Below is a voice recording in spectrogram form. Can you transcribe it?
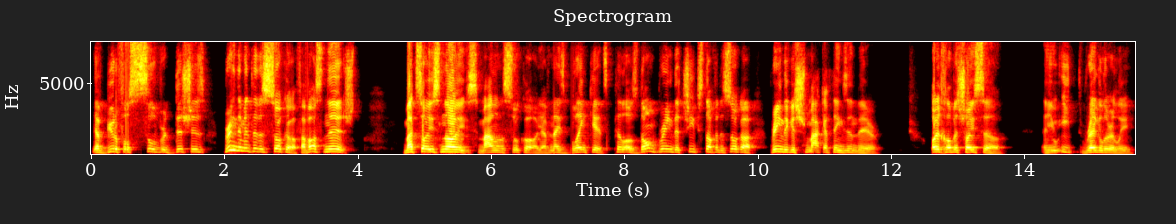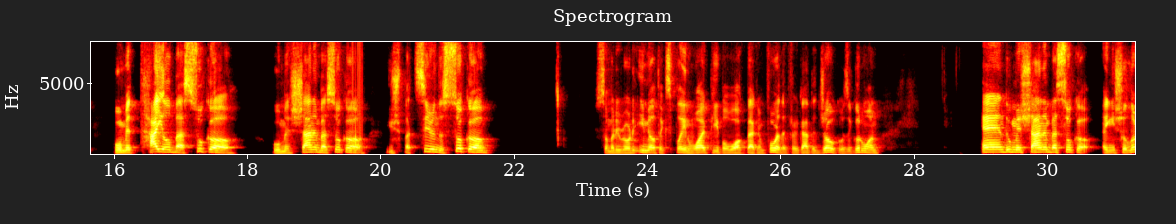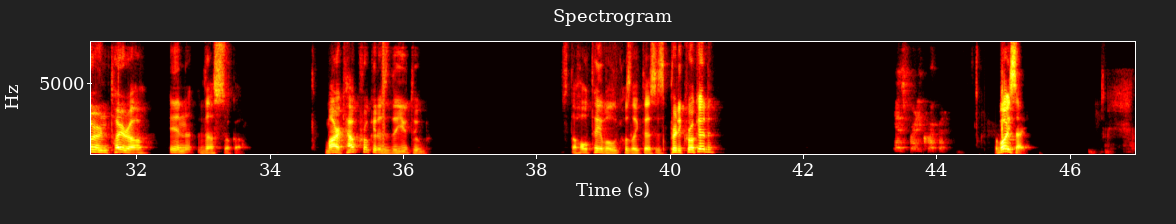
have beautiful silver dishes, bring them into the sukkah. You have nice blankets, pillows. Don't bring the cheap stuff in the sukkah. Bring the geschmacka things in there. And you eat regularly, umetayil basuka, you spatzir in the sukkah. Somebody wrote an email to explain why people walk back and forth. I forgot the joke; it was a good one. And umeshanim basuka, and you should learn Torah in the sukkah. Mark, how crooked is the YouTube? It's the whole table goes like this. It's pretty crooked. Yes, pretty crooked. The boy say,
